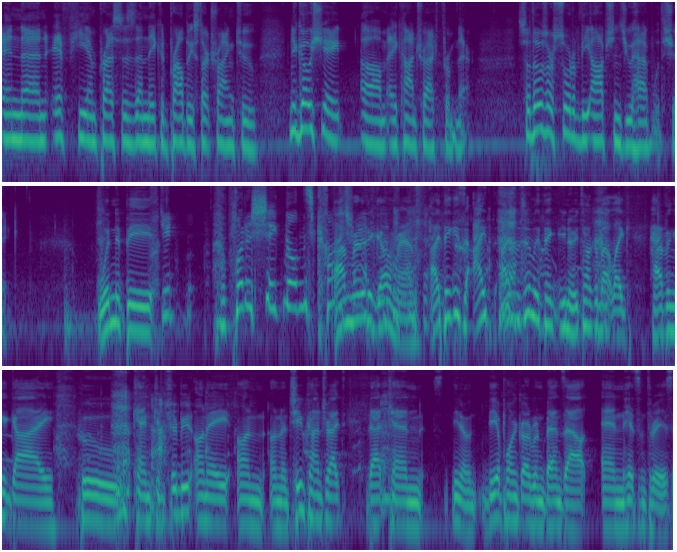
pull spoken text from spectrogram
and then if he impresses, then they could probably start trying to negotiate um, a contract from there. So those are sort of the options you have with Shake. Wouldn't it be? You, what is Shake Milton's contract? I'm ready to go, man. I think he's. I, I legitimately think you know. You talk about like having a guy who can contribute on a on on a cheap contract that can you know be a point guard when Ben's out and hit some threes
